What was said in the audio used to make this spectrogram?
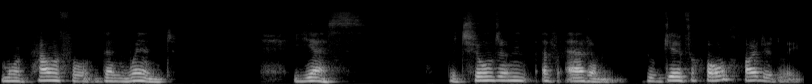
more powerful than wind? Yes, the children of Adam who give wholeheartedly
